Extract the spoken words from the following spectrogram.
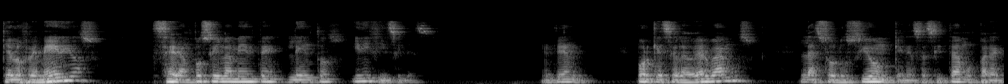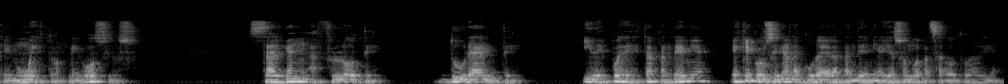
que los remedios serán posiblemente lentos y difíciles. ¿Entienden? Porque si la ver vamos, la solución que necesitamos para que nuestros negocios salgan a flote durante y después de esta pandemia es que consigan la cura de la pandemia y eso no ha pasado todavía.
